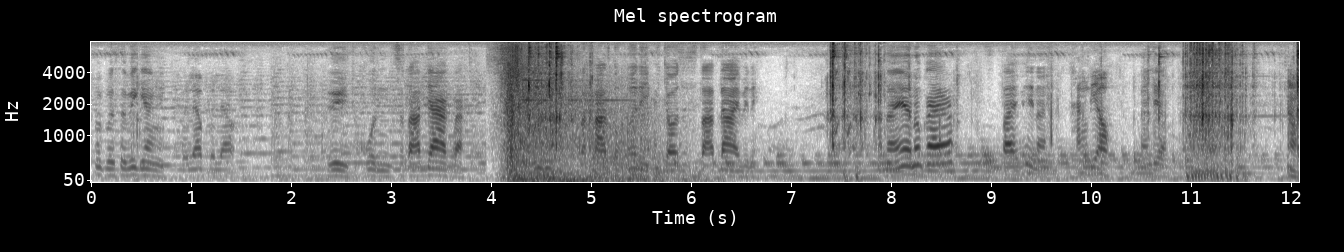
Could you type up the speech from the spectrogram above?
ไม่เปิดสวิตช์ยังนี่ไปแล้วไปแล้ว เฮ้ยทุกคนสตาร์ทยากว่ะราคาตกเมื่อนี่พี่จอจะสตาร์ทได้ไปนี่ไหนอะน้องกายอะสตาร์ทให้พี่หน่อยครั้งเดียวอันเดียวอ้าว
